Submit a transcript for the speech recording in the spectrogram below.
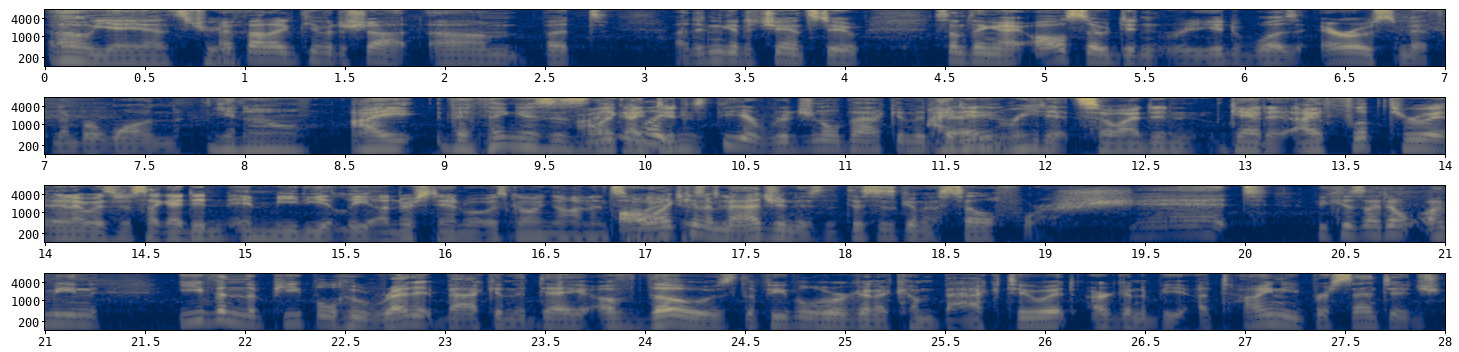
Oh yeah, yeah, that's true. I thought I'd give it a shot, um, but I didn't get a chance to. Something I also didn't read was Arrowsmith number one. You know, I the thing is, is like I, liked didn't. the original back in the day. I didn't read it, so I didn't get it. I flipped through it, and I was just like, I didn't immediately understand what was going on, and so all I, I, can just didn't. imagine is that this is going to sell for shit because I don't. I mean, even the people who read it back in the day, of those, the people who are going to come back to it are going to be a tiny percentage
